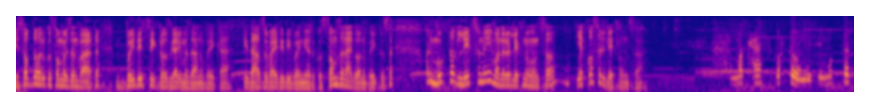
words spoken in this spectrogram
यी शब्दहरूको संयोजनबाट वैदेशिक रोजगारीमा जानुभएका ती दाजुभाइ दिदी बहिनीहरूको सम्झना गर्नुभएको छ। अनि मुक्तक लेख्छु नै भनेर लेख्नुहुन्छ या कसरी लेख्नुहुन्छ? म खास कस्तो भनेपछि मुक्तक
